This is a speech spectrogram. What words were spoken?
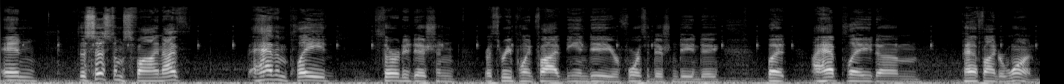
and the system's fine. I've haven't played third edition or 3.5 D&D or fourth edition D&D, but I have played um, Pathfinder 1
